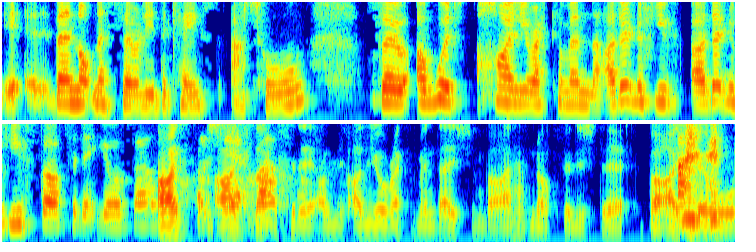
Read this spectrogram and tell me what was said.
it, they're not necessarily the case at all. So i would highly recommend that. I don't know if you've i don't know if you've started it yourself i, I started it on, on, your recommendation but i have not finished it. But i feel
